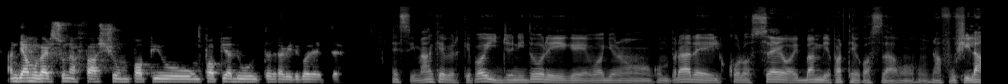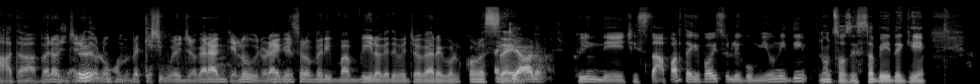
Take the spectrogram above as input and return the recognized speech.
andiamo verso una fascia un po' più, un po più adulta, tra virgolette. Eh sì, ma anche perché poi i genitori che vogliono comprare il Colosseo ai bambini, a parte che costa una fucilata, però il genitore lo compra perché ci vuole giocare anche lui, non è che solo per il bambino che deve giocare col Colosseo. È. Quindi ci sta. A parte che poi sulle community, non so se sapete che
